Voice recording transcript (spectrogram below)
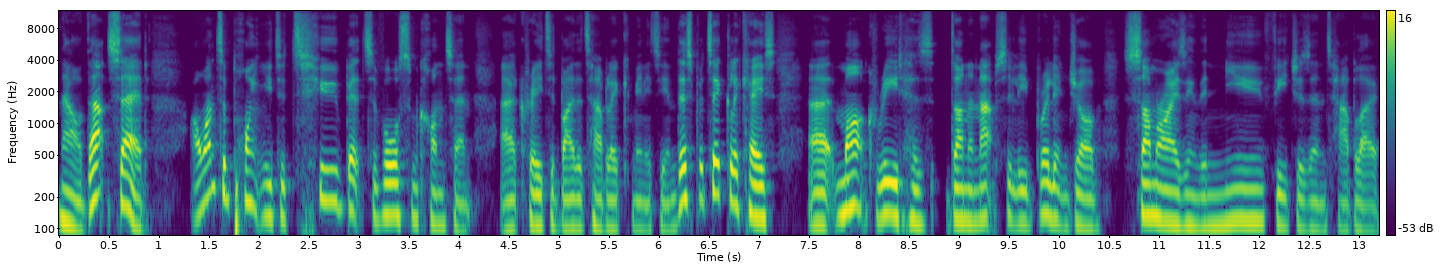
Now, that said, I want to point you to two bits of awesome content uh, created by the Tableau community. In this particular case, uh, Marc Reid has done an absolutely brilliant job summarizing the new features in Tableau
